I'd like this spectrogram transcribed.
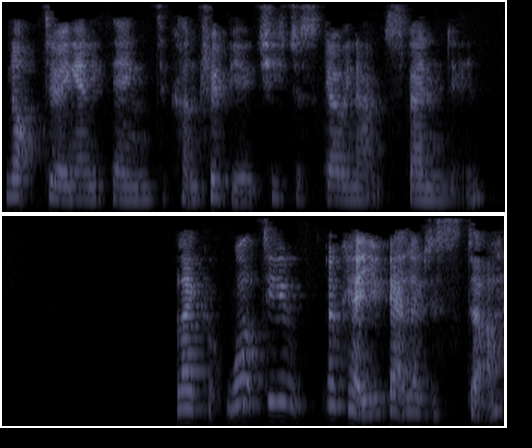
not doing anything to contribute she's just going out spending. Like what do you okay you get loads of stuff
